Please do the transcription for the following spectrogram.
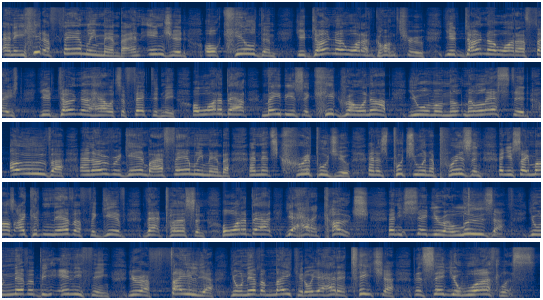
and he hit a family member and injured or killed them. You don't know what I've gone through. You don't know what I've faced. You don't know how it's affected me. Or what about maybe as a kid growing up, you were molested over and over again by a family member, and that's crippled you and has put you in a prison. And you say, Miles, I could never forgive that person. Or what about you had a coach and he said, You're a loser. You'll never be anything. You're a failure. You'll never make it. Or you had a teacher that said you're worthless.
